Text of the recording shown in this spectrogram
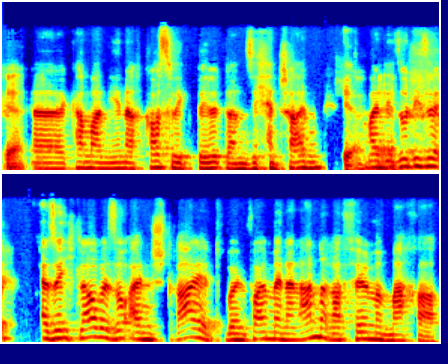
Ja. Äh, kann man je nach Koslik-Bild dann sich entscheiden. Ja, Weil so diese, also ich glaube, so ein Streit, wenn, vor allem wenn ein anderer Filmemacher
